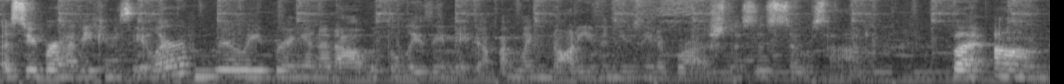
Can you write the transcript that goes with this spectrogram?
a super heavy concealer. I'm really bringing it out with the lazy makeup. I'm like not even using a brush. This is so sad. But um,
